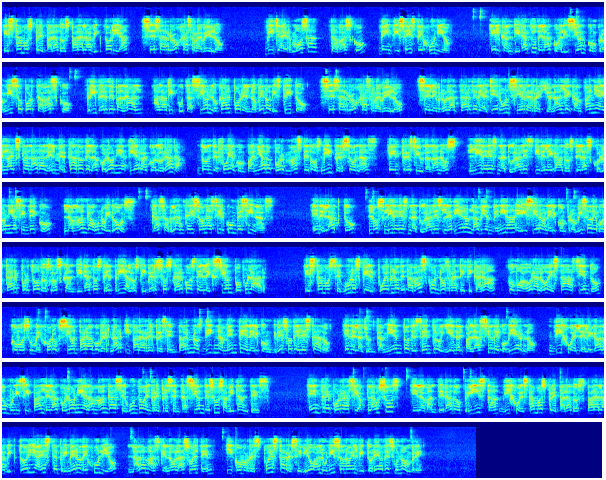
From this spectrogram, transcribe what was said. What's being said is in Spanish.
estamos preparados para la victoria, César Rojas Ravelo. Villahermosa, Tabasco, 26 de junio. El candidato de la coalición Compromiso por Tabasco, PRI Verde Panal, a la Diputación Local por el noveno distrito, César Rojas Ravelo, celebró la tarde de ayer un cierre regional de campaña en la explanada del mercado de la colonia Tierra Colorada, donde fue acompañado por más de 2.000 personas, entre ciudadanos, líderes naturales y delegados de las colonias Indeco, La Manga 1 y 2, Casa Blanca y zonas circunvecinas. En el acto, los líderes naturales le dieron la bienvenida e hicieron el compromiso de votar por todos los candidatos del PRI a los diversos cargos de elección popular. Estamos seguros que el pueblo de Tabasco nos ratificará, como ahora lo está haciendo, como su mejor opción para gobernar y para representarnos dignamente en el Congreso del Estado, en el Ayuntamiento de Centro y en el Palacio de Gobierno, dijo el delegado municipal de la colonia La Manga segundo en representación de sus habitantes. Entre porras y aplausos, el abanderado priista dijo estamos preparados para la victoria este primero de julio, nada más que no la suelten, y como respuesta recibió al unísono el vitoreo de su nombre.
